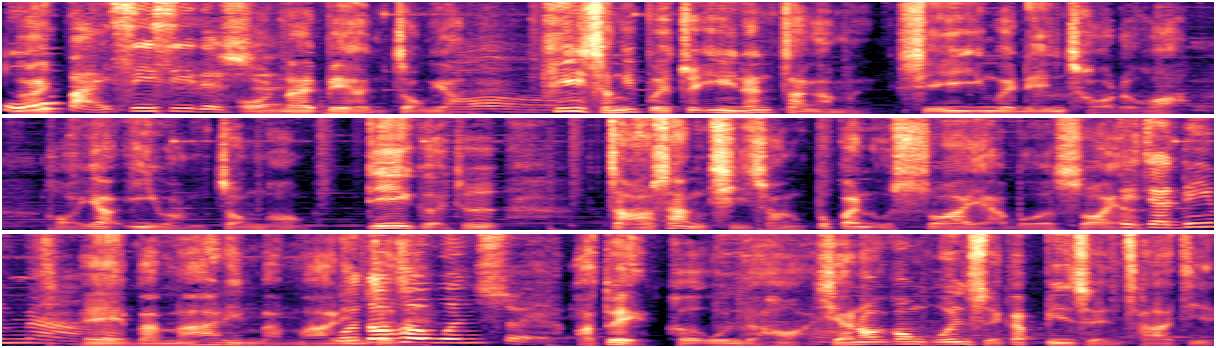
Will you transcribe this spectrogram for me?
五百 CC 的水。哦，那一杯很重要。哦，起床一杯，最因为咱长啊们血液因为粘稠的话，哦，要预防中风。第一个就是。早上起床，不管有刷牙无刷牙，直接啉啦。哎，慢慢啉，慢慢啉。我都喝温水。啊，对，喝温的哈。像我讲温水跟冰水很差劲。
